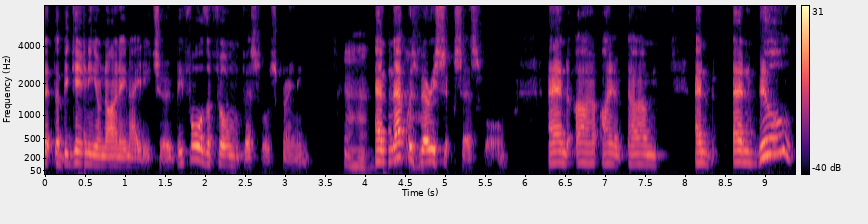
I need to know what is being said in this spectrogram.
at the beginning of 1982, before the film festival screening uh-huh. and that was very successful. And uh, I um, and and Bill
